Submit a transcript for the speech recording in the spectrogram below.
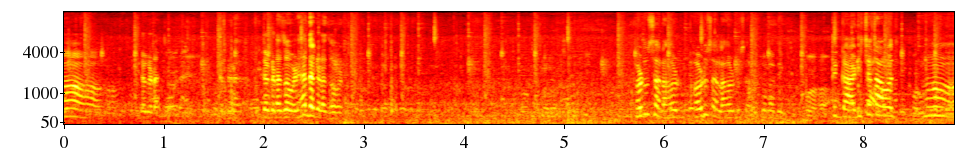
हा हा हा. दगडा. दगडा. दगडाजवळ ह्या दगडाजवळ. हळू चला हळू हळू चला हळू चला. ते गाडीचाच आवाज हा.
